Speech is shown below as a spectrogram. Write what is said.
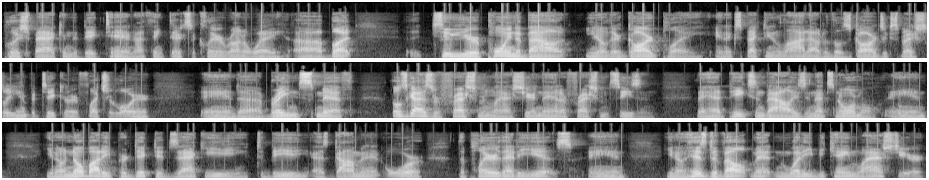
pushback in the Big Ten. I think there's a clear runaway. Uh, but to your point about you know their guard play and expecting a lot out of those guards, especially in particular Fletcher Loyer and uh, Braden Smith. Those guys were freshmen last year, and they had a freshman season. They had peaks and valleys, and that's normal. And you know nobody predicted Zach Edey to be as dominant or the player that he is. And you know his development and what he became last year,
